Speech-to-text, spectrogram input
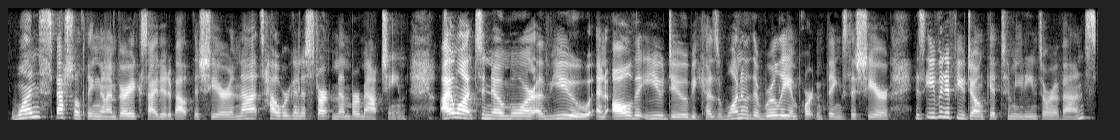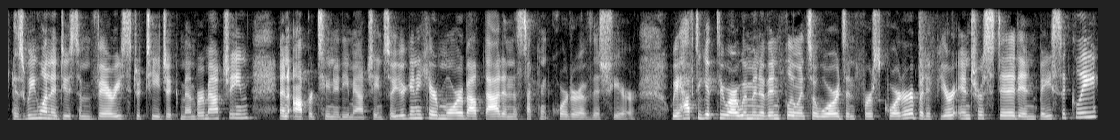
One special thing that I'm very excited about this year, and that's how we're going to start member matching. I want to know more of you and all that you do because one of the really important things this year is even if you don't get to meetings or events, is we want to do some very strategic member matching and opportunity matching. So you're going to hear more about that in the second quarter of this year. We have to get through our Women of Influence Awards in first quarter, but if you're interested in basically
